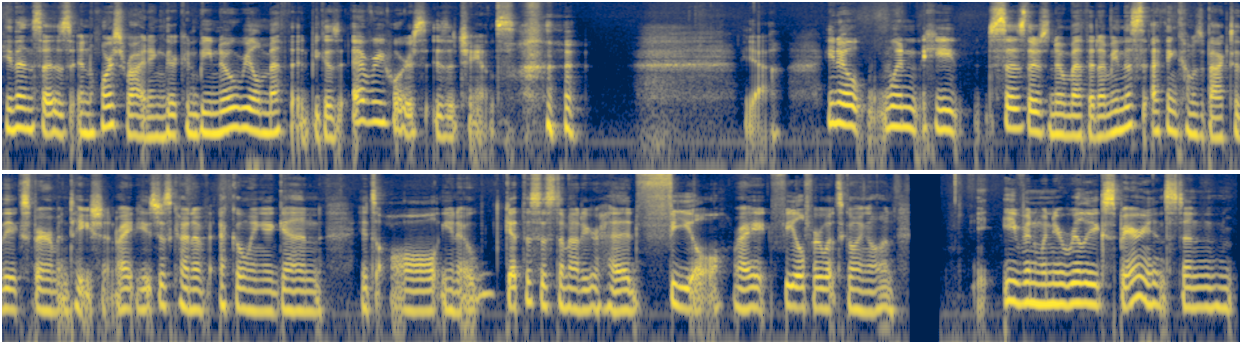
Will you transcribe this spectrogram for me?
He then says, in horse riding, there can be no real method because every horse is a chance. yeah you know, when he says there's no method, I mean, this I think comes back to the experimentation, right? He's just kind of echoing again. It's all, you know, get the system out of your head, feel, right? Feel for what's going on. Even when you're really experienced and,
